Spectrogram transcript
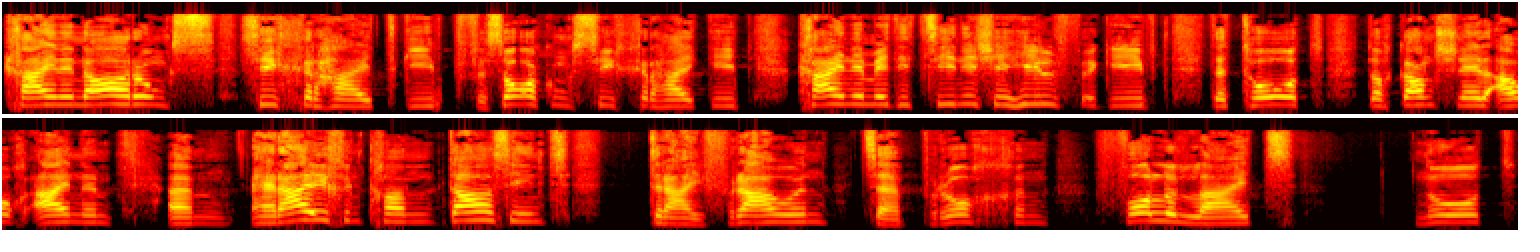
keine Nahrungssicherheit gibt, Versorgungssicherheit gibt, keine medizinische Hilfe gibt, der Tod doch ganz schnell auch einen ähm, erreichen kann. Da sind drei Frauen zerbrochen, voller Leid, Not,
